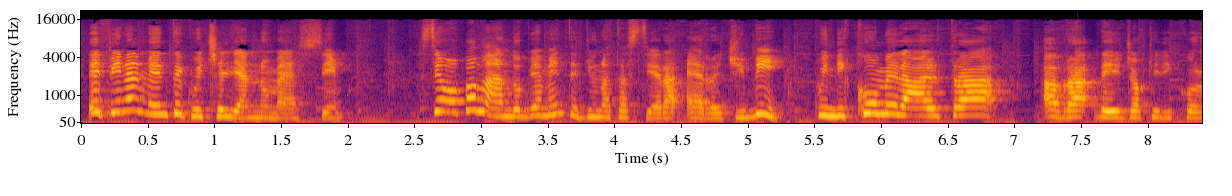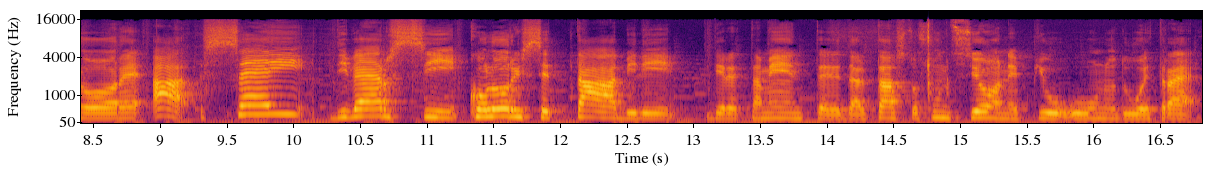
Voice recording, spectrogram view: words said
E finalmente qui ce li hanno messi. Stiamo parlando ovviamente di una tastiera RGB, quindi come l'altra avrà dei giochi di colore, ha sei diversi colori settabili direttamente dal tasto funzione più 1, 2, 3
